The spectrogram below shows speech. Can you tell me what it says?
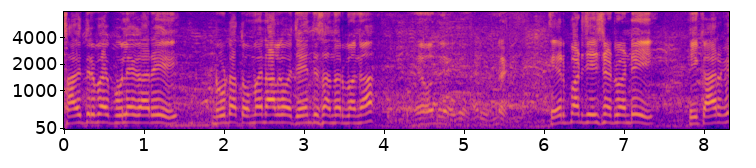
సావిత్రిబాయి పూలే గారి నూట తొంభై నాలుగవ జయంతి సందర్భంగా ఏర్పాటు చేసినటువంటి ఈ కార్య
